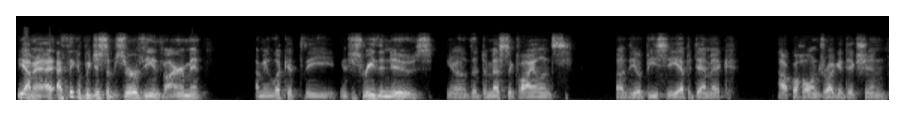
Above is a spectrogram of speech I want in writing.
Yeah, I mean, I, I, think if we just observe the environment, I mean, look at the, you know, just read the news, you know, the domestic violence, uh, the obesity epidemic, alcohol and drug addiction,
